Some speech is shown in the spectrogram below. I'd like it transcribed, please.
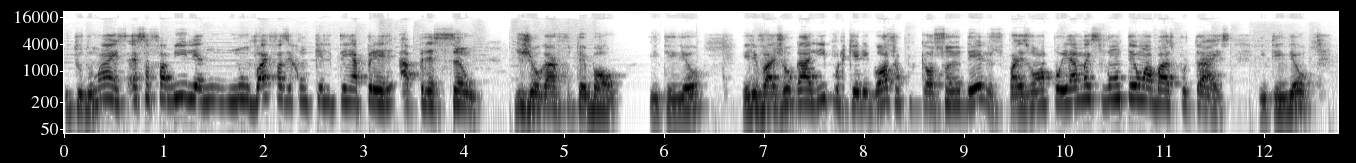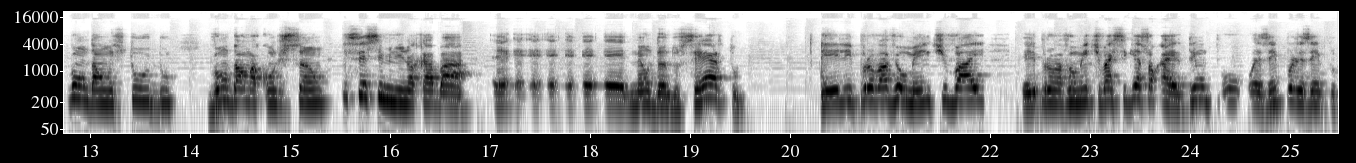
e tudo mais, essa família não vai fazer com que ele tenha a, pre a pressão de jogar futebol entendeu? Ele vai jogar ali porque ele gosta, porque é o sonho dele, os pais vão apoiar, mas vão ter uma base por trás, entendeu? Vão dar um estudo, vão dar uma condição, e se esse menino acabar é, é, é, é não dando certo, ele provavelmente vai ele provavelmente vai seguir a sua carreira. Tem um, um, exemplo, por exemplo,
